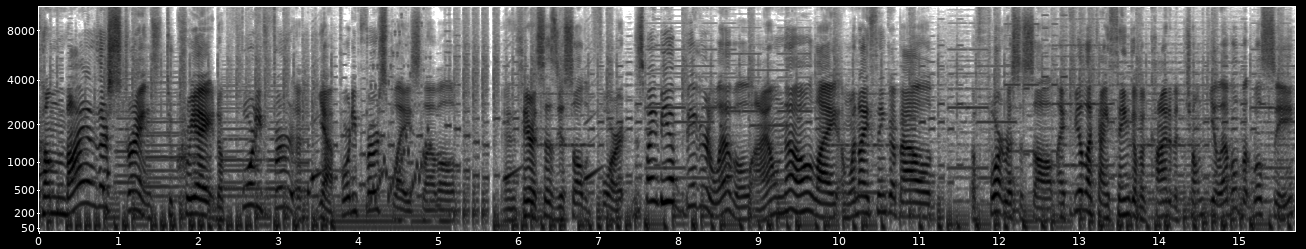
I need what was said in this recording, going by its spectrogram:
combine their strength to create the 41st, uh, yeah, 41st place level. And here it says the Assaulted Fort. This might be a bigger level, I don't know. Like, when I think about a Fortress Assault, I feel like I think of a kind of a chunky level, but we'll see.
